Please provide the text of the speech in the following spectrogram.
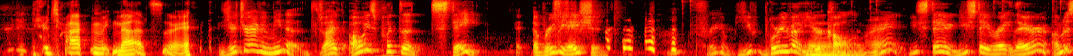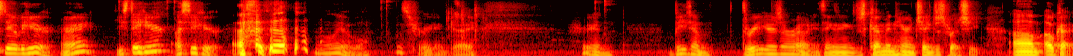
You're driving me nuts, man. You're driving me nuts. I always put the state abbreviation. Freaking, you worry about your column, all right? You stay, you stay right there. I'm gonna stay over here, all right? You stay here, I stay here. Unbelievable. This freaking guy. Freaking beat him three years in a row. And you think he can just come in here and change the spreadsheet? Um, okay.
